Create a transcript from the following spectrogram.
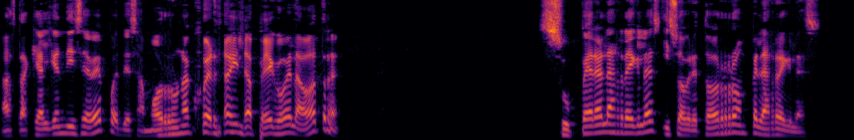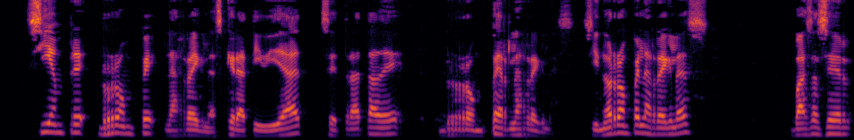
Hasta que alguien dice, ve, pues desamorro una cuerda y la pego de la otra. Supera las reglas y sobre todo rompe las reglas. Siempre rompe las reglas. Creatividad se trata de romper las reglas. Si no rompes las reglas, vas a ser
